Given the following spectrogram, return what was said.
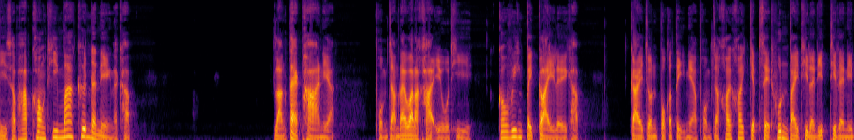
มีสภาพคล่องที่มากขึ้นนั่นเองนะครับ หลังแตกพาเนี่ย ผมจำได้ว่าราคา AOT ก็วิ่งไปไกลเลยครับ ลจนปกติเนี่ย ผมจะค่อยๆ เก็บเศษหุ้นไปทีละนิดทีละนิด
